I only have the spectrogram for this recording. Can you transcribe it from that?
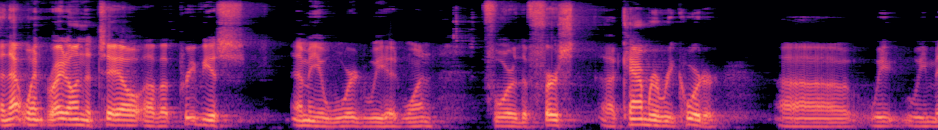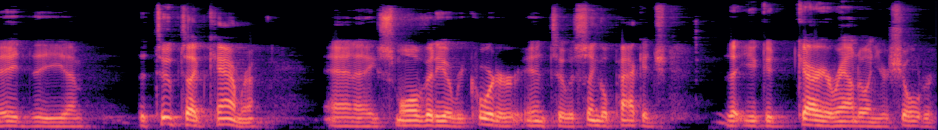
And that went right on the tail of a previous Emmy Award we had won for the first uh, camera recorder. Uh, we, we made the um, the tube type camera and a small video recorder into a single package that you could carry around on your shoulder,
